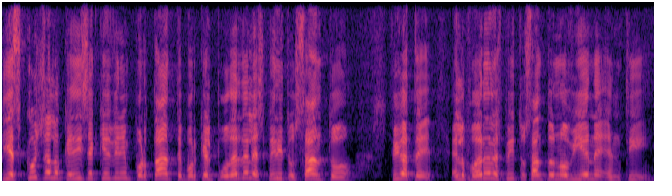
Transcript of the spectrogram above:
Y escucha lo que dice aquí es bien importante, porque el poder del Espíritu Santo, fíjate, el poder del Espíritu Santo no viene en ti.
